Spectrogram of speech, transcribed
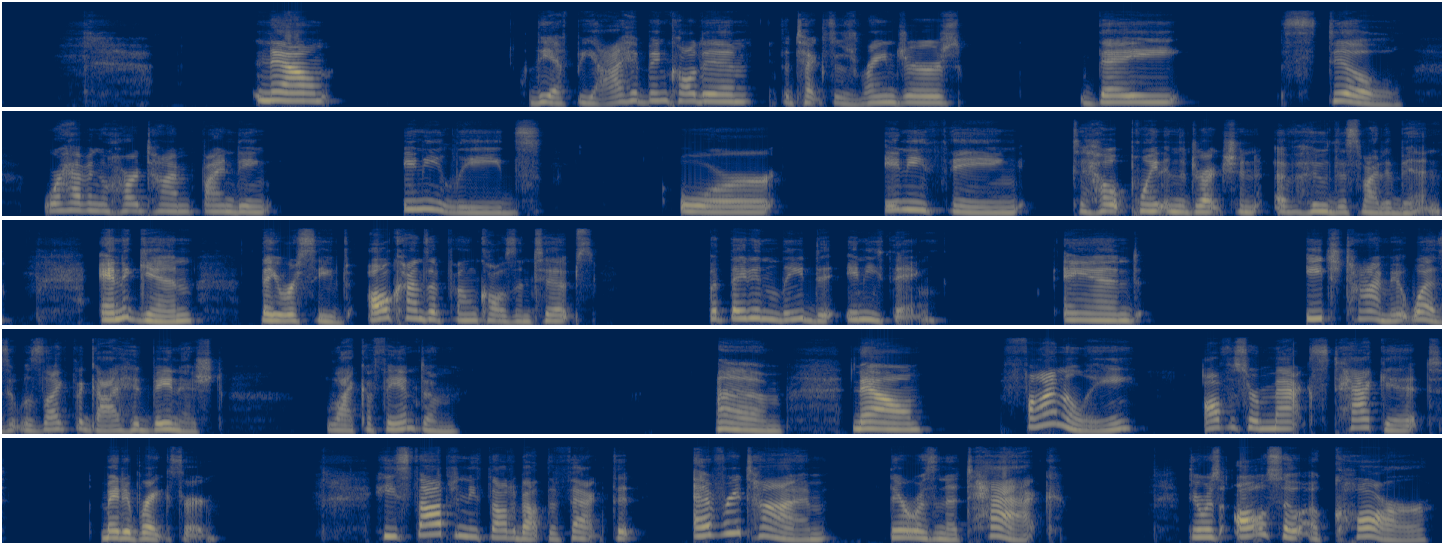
Now, the FBI had been called in, the Texas Rangers, they still were having a hard time finding any leads or anything to help point in the direction of who this might have been. And again, they received all kinds of phone calls and tips, but they didn't lead to anything. And each time it was, it was like the guy had vanished like a phantom. Um, now, finally, Officer Max Tackett made a breakthrough. He stopped and he thought about the fact that every time there was an attack, there was also a car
